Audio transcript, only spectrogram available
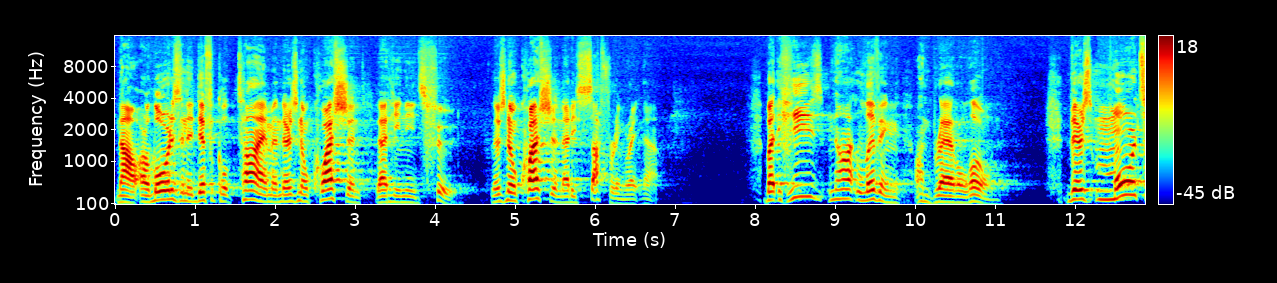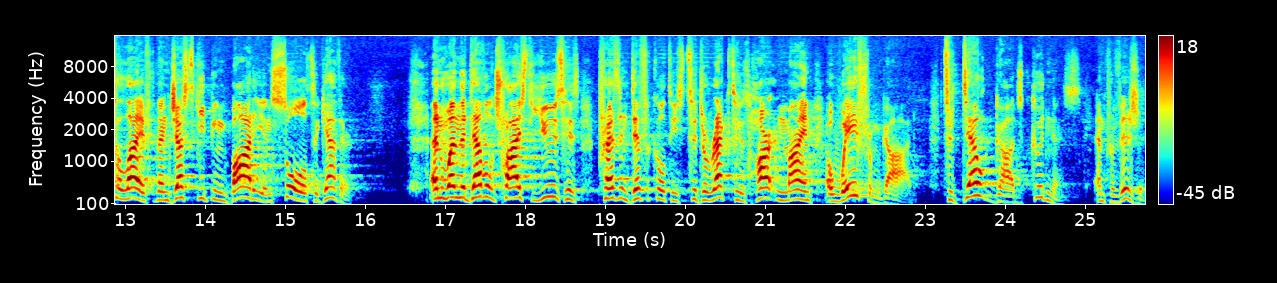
Now, our Lord is in a difficult time, and there's no question that he needs food. There's no question that he's suffering right now. But he's not living on bread alone. There's more to life than just keeping body and soul together. And when the devil tries to use his present difficulties to direct his heart and mind away from God, to doubt God's goodness and provision,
